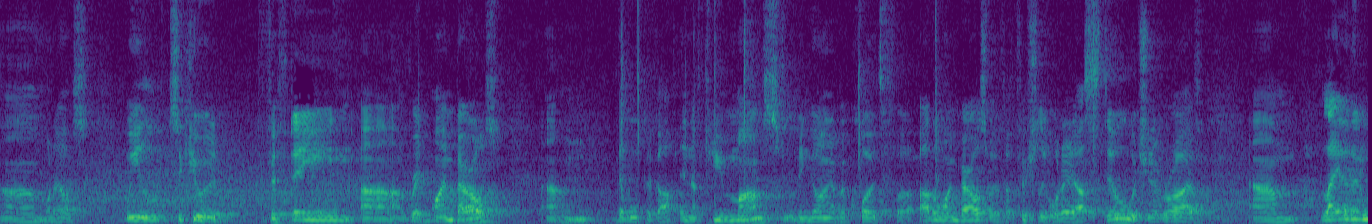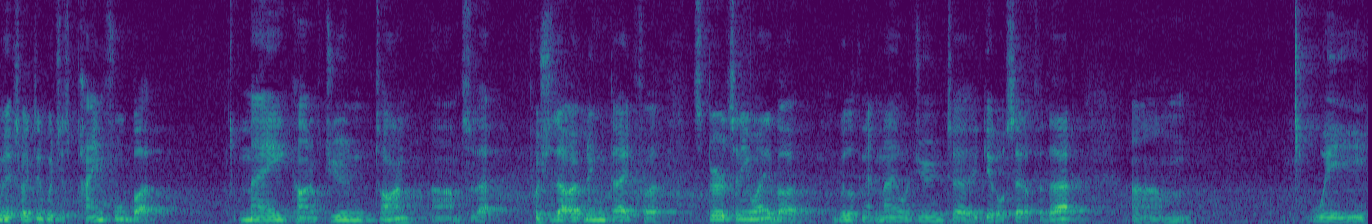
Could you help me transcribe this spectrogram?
Um, what else? We secured 15 uh, red wine barrels um, that we'll pick up in a few months. We've been going over quotes for other wine barrels. We've officially ordered our still, which should arrive um, later than we expected, which is painful, but May, kind of June time. so that pushes our opening date for spirits anyway, but we're looking at May or June to get all set up for that. Um, we,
